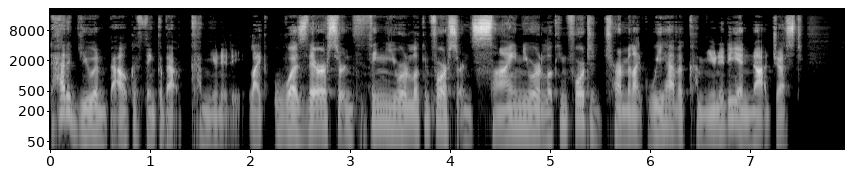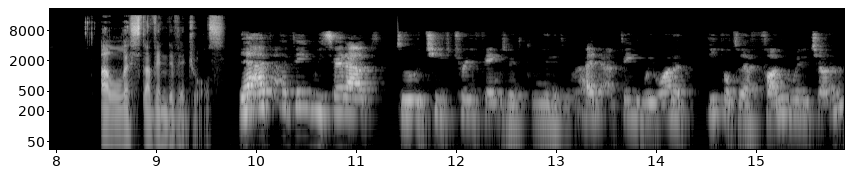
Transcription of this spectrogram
how did you and Bauke think about community? Like, was there a certain thing you were looking for, a certain sign you were looking for to determine like we have a community and not just a list of individuals? Yeah, I, I think we set out to achieve three things with community, right? I think we wanted people to have fun with each other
